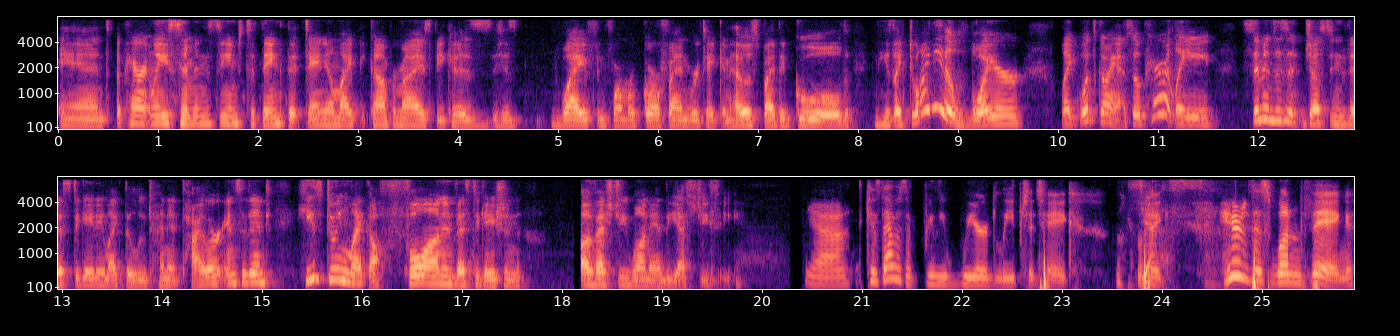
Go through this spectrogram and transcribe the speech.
And apparently Simmons seems to think that Daniel might be compromised because his wife and former girlfriend were taken host by the Goa'uld. And he's like, Do I need a lawyer? like what's going on. So apparently Simmons isn't just investigating like the Lieutenant Tyler incident. He's doing like a full-on investigation of SG1 and the SGC. Yeah, because that was a really weird leap to take. It's Yes. like, here's this one thing.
